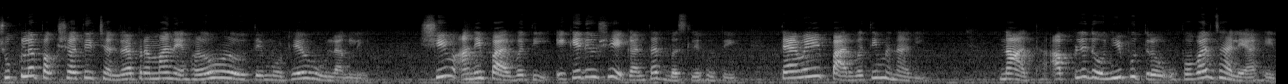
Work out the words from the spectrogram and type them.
शुक्ल पक्षातील चंद्राप्रमाणे हळूहळू ते मोठे होऊ लागले. शिव आणि पार्वती एके दिवशी एकांतात बसले होते. त्यावेळी पार्वती म्हणाली नाथ आपले दोन्ही पुत्र उपवास झाले आहेत.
